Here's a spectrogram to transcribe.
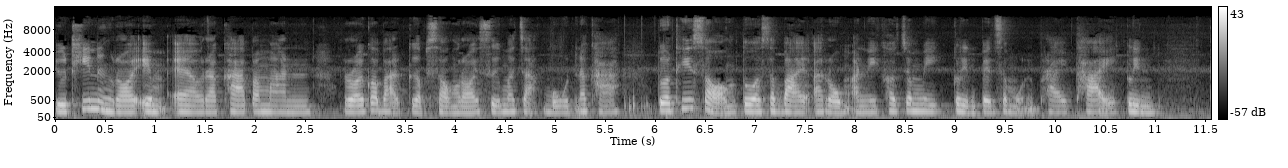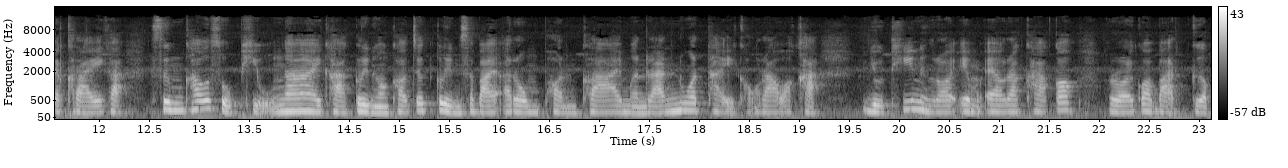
อยู่ที่ 100 ml ราคาประมาณร้อยกว่าบาทเกือบ 200 ซื้อมาจากบูธนะคะ ตัวที่ 2 ตัวสบายอารมณ์ อันนี้เขาจะมีกลิ่นเป็นสมุนไพรไทยกลิ่นตะไคร้ค่ะ ซึมเข้าสู่ผิวง่ายค่ะ กลิ่นของเขาจะกลิ่นสบายอารมณ์ผ่อนคลายเหมือนร้านนวดไทยของเราอะค่ะ อยู่ที่ 100 ml ราคาก็ร้อยกว่าบาทเกือบ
